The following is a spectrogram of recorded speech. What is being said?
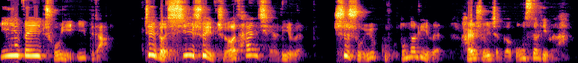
，EV 除以 EBITDA，这个息税折摊前利润是属于股东的利润，还是属于整个公司的利润啊？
